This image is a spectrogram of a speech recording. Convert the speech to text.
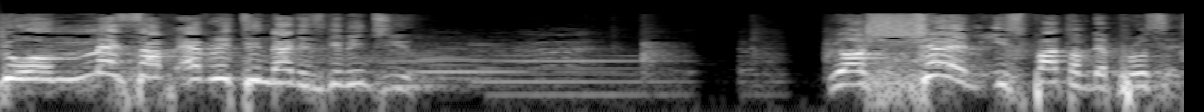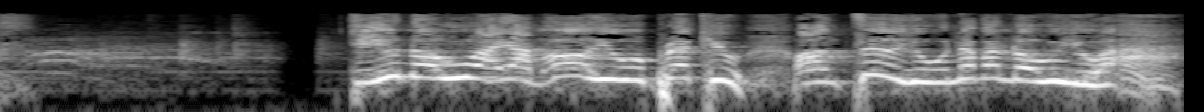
you will mess up everything that is given to you. Your shame is part of the process. Do you know who I am? Oh, he will break you until you will never know who you are.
